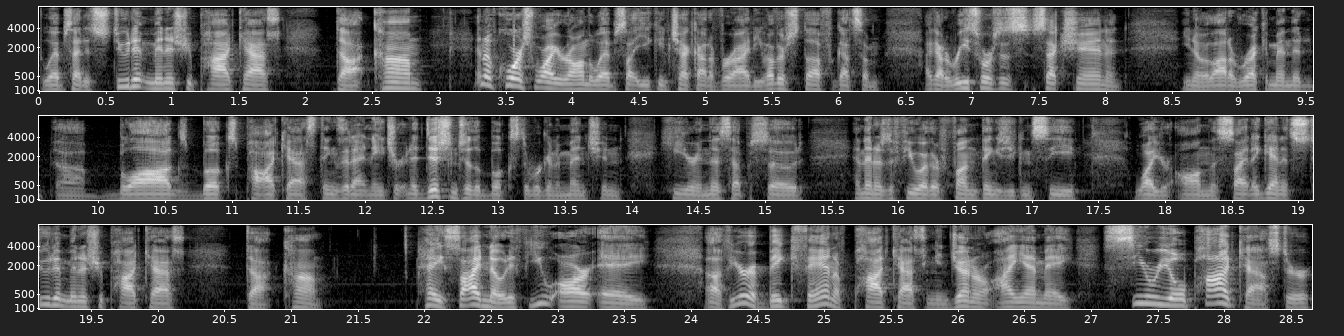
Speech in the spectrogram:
The website is studentministrypodcast.com. And of course, while you're on the website, you can check out a variety of other stuff. I got some, I got a resources section and you know a lot of recommended uh, blogs, books, podcasts, things of that nature. In addition to the books that we're going to mention here in this episode, and then there's a few other fun things you can see while you're on the site. Again, it's studentministrypodcast.com. Hey, side note, if you are a uh, if you're a big fan of podcasting in general, I am a serial podcaster.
